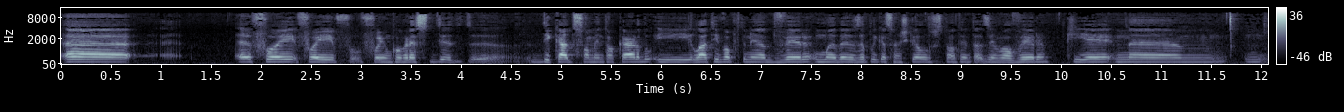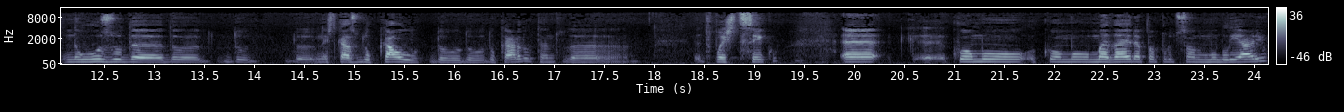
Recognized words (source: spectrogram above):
eh, foi, foi, foi um congresso de, de, dedicado somente ao cardo e lá tive a oportunidade de ver uma das aplicações que eles estão a tentar desenvolver, que é na, no uso da, do, do, do, neste caso do caulo do, do, do cardo, tanto da, depois de seco, uh, como, como madeira para produção de mobiliário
